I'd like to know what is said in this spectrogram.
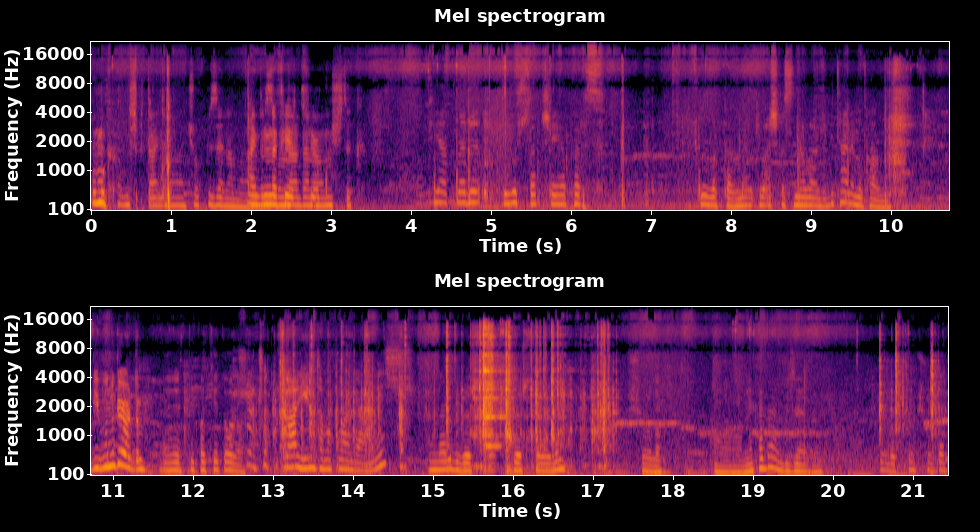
Bu mu kalmış bir tane? Aa, çok güzel ama. Ay, Biz bunda fiyatı bunlardan yok. almıştık. Fiyatları bulursak şey yaparız. Dur bakalım belki başkasında vardı. Bir tane mi kalmış? Bir bunu gördüm. Evet bir paket o var. Şöyle çok güzel yeni tabaklar gelmiş. Bunları bir göster gösterelim. Şöyle. Aa ne kadar güzel bu. Bakayım şurada.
